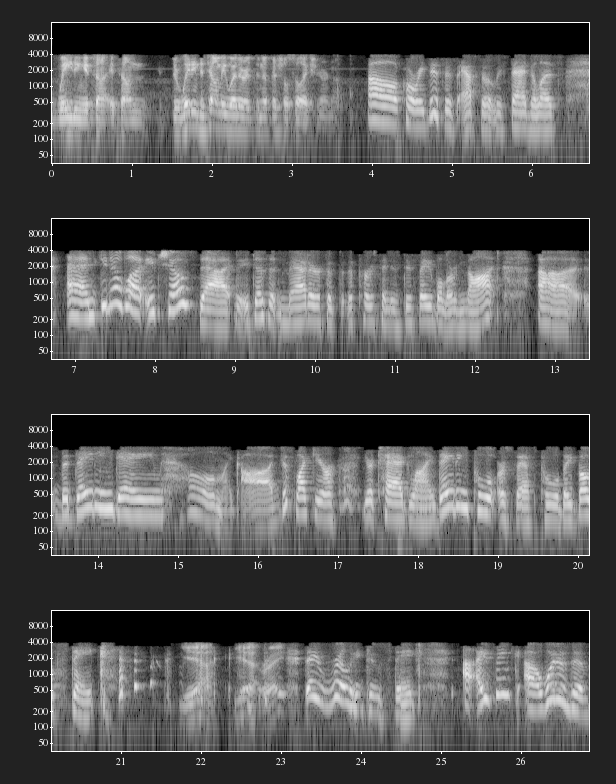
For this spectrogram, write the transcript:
waiting. It's on. It's on. They're waiting to tell me whether it's an official selection or not. Oh, Cory, this is absolutely fabulous. And you know what? It shows that it doesn't matter if the- the person is disabled or not. Uh, the dating game, oh my God, just like your your tagline, dating pool or cesspool, they both stink. Yeah. Yeah. Right. they really do stink. I think uh, one of the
